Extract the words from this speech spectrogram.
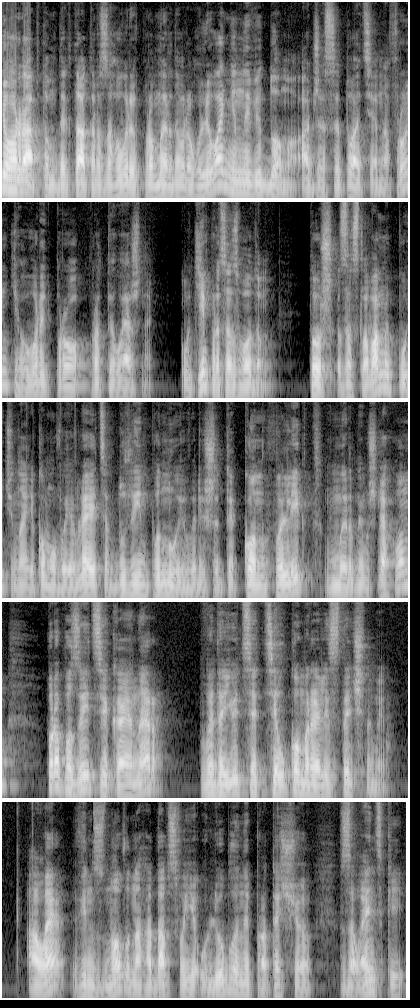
Чого раптом диктатор заговорив про мирне врегулювання, невідомо, адже ситуація на фронті говорить про протилежне. Утім, про це згодом. Тож, за словами Путіна, якому виявляється дуже імпонує вирішити конфлікт мирним шляхом, пропозиції КНР видаються цілком реалістичними. Але він знову нагадав своє улюблене про те, що Зеленський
